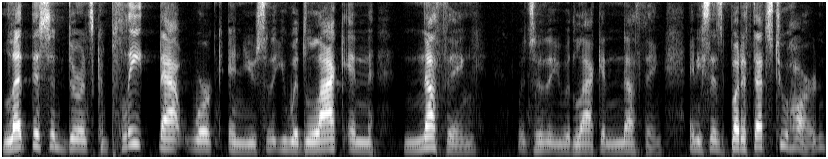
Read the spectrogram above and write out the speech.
Let this endurance complete that work in you so that you would lack in nothing, so that you would lack in nothing. And he says, but if that's too hard,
